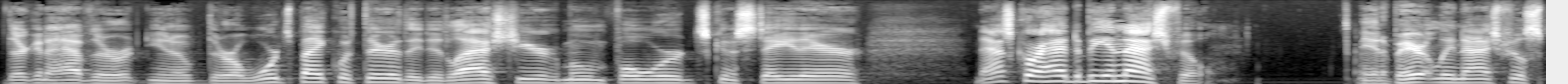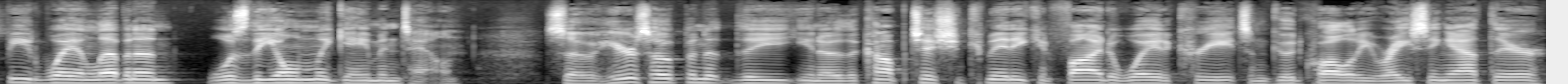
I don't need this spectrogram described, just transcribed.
They're going to have their, you know, their awards banquet there. They did last year. Moving forward, it's going to stay there. NASCAR had to be in Nashville. And apparently Nashville Speedway in Lebanon was the only game in town. So here's hoping that the you know the competition committee can find a way to create some good quality racing out there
